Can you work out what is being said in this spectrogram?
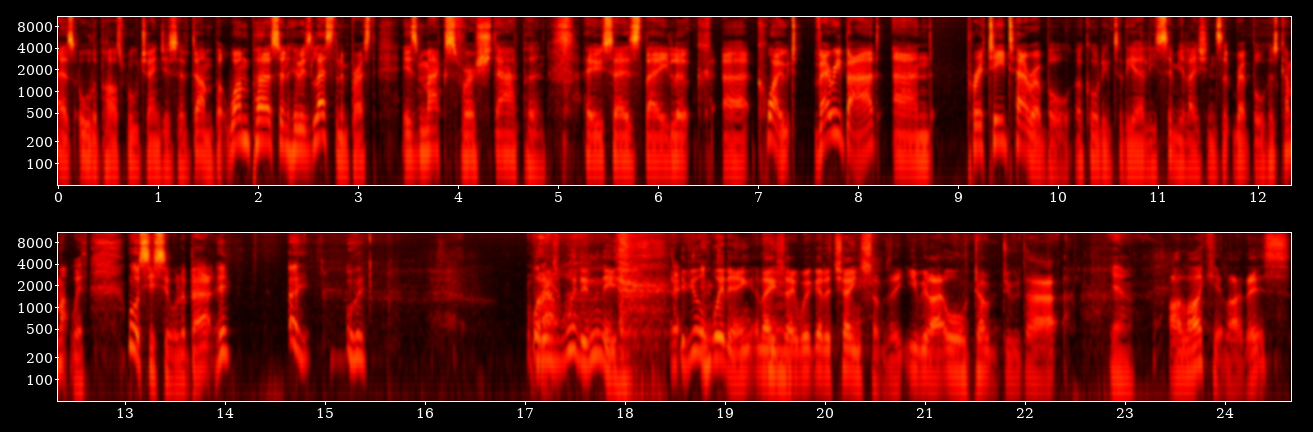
as all the past rule changes have done. But one person who is less than impressed is Max Verstappen, who says they look, uh, quote, very bad and pretty terrible, according to the early simulations that Red Bull has come up with. What's this all about? eh? Hey, oi. Well, he's winning, isn't he? if you're winning and they Mm. say we're going to change something, you'd be like, "Oh, don't do that." Yeah. I like it like this.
